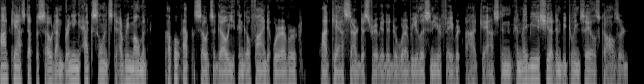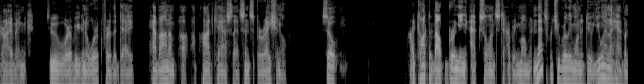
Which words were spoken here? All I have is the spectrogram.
podcast episode on bringing excellence to every moment couple episodes ago. You can go find it wherever podcasts are distributed or wherever you listen to your favorite podcast. And, and maybe you should, in between sales calls or driving to wherever you're going to work for the day, have on a, a, a podcast that's inspirational. So I talked about bringing excellence to every moment. And that's what you really want to do. You want to have an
